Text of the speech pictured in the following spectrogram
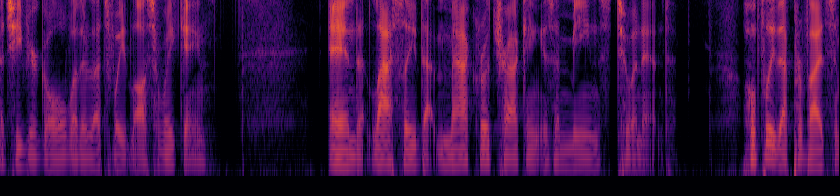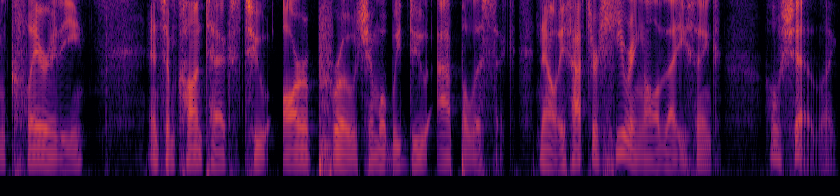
achieve your goal, whether that's weight loss or weight gain. And lastly, that macro tracking is a means to an end. Hopefully, that provides some clarity and some context to our approach and what we do at Ballistic. Now, if after hearing all of that you think, oh shit, like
